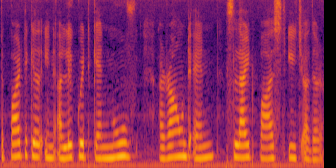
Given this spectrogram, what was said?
The particle in a liquid can move around and slide past each other.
